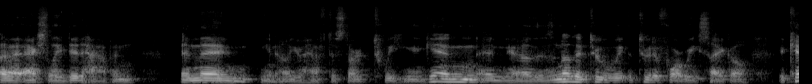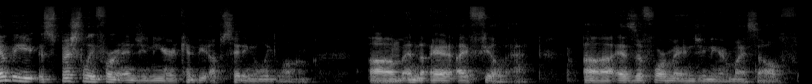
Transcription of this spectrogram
uh, actually did happen. And then, you know, you have to start tweaking again, and you know, there's another two week, two to four week cycle. It can be, especially for an engineer, it can be upsettingly long. Um, and I, I feel that uh, as a former engineer myself.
